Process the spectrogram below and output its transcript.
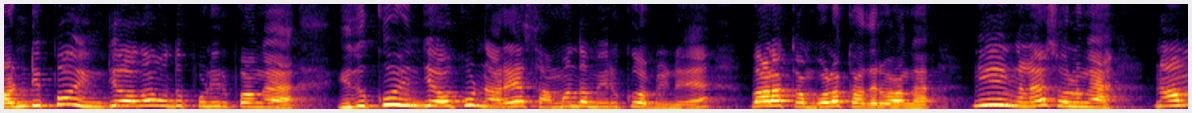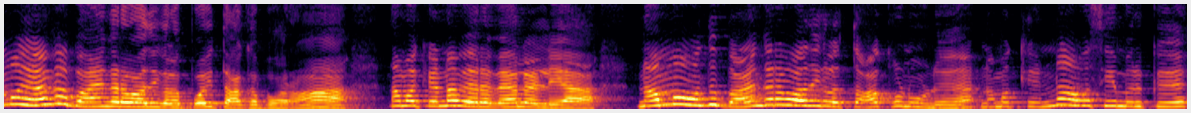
கண்டிப்பாக இந்தியா தான் வந்து பண்ணியிருப்பாங்க இதுக்கும் இந்தியாவுக்கும் நிறைய சம்மந்தம் இருக்கும் அப்படின்னு வழக்கம் போல் கதருவாங்க நீங்களே சொல்லுங்கள் நம்ம ஏங்க பயங்கரவாதிகளை போய் தாக்க போகிறோம் நமக்கு என்ன வேறு வேலை இல்லையா? நம்ம வந்து பயங்கரவாதிகளை தாக்கணும்னு நமக்கு என்ன அவசியம் இருக்குது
